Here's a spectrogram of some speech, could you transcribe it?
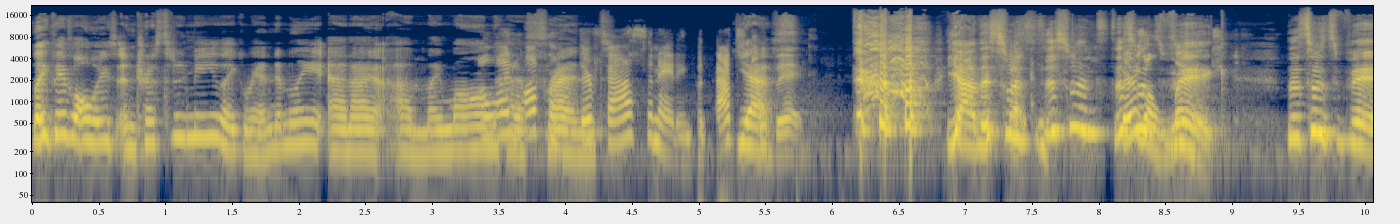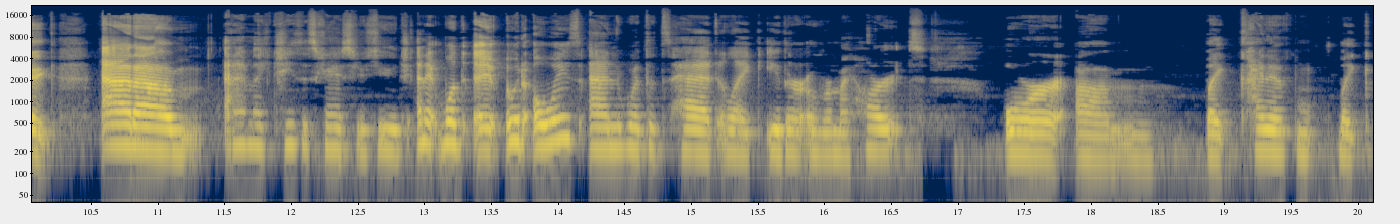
Like they've always interested me, like randomly, and I um my mom Oh, I had a love them. They're fascinating, but that's Yes. too big. yeah, this was this one's this There's one's big. This one's big. And um and I'm like, Jesus Christ, you're huge. And it would it would always end with its head like either over my heart or um like kind of like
